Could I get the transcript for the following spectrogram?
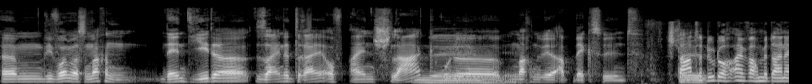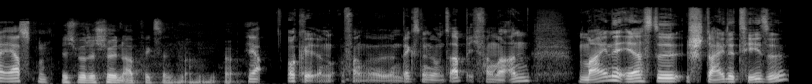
Ähm, wie wollen wir es machen? Nennt jeder seine drei auf einen Schlag nee, oder nee. machen wir abwechselnd? Starte schön. du doch einfach mit deiner ersten. Ich würde schön abwechselnd machen. Ja. ja. Okay, dann, fang, dann wechseln wir uns ab. Ich fange mal an. Meine erste steile These,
